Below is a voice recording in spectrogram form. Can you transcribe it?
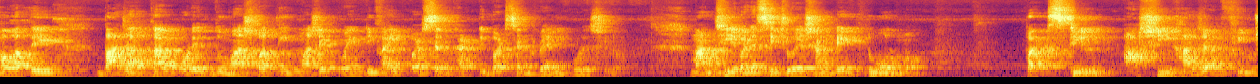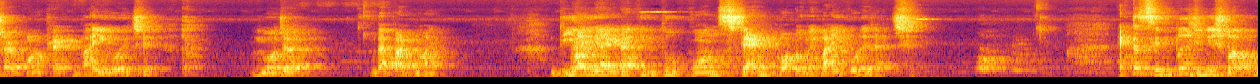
হওয়াতে বাজার তার তারপরে দু মাস বা তিন মাসে twenty five percent thirty percent rally করেছিল। মানছি এবারে সিচুয়েশনটা একটু অন্য বাট স্টিল আশি হাজার ফিউচার কন্ট্রাক্ট বাই হয়েছে। মজার ব্যাপার নয়। ডিআইআইরা কিন্তু কনস্ট্যান্ট বটমে বাই করে যাচ্ছে। একটা সিম্পল জিনিস ভাবুন,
